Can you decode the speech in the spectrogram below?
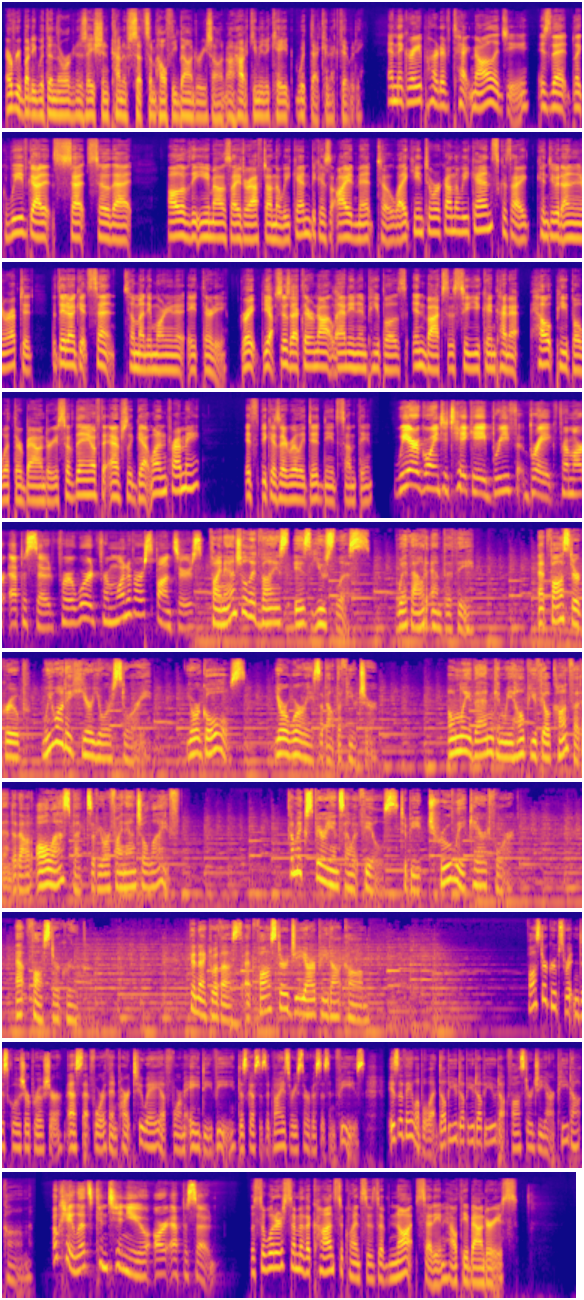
everybody within the organization kind of set some healthy boundaries on on how to communicate with that connectivity. And the great part of technology is that like we've got it set so that all of the emails I draft on the weekend because I admit to liking to work on the weekends because I can do it uninterrupted, but they don't get sent till Monday morning at eight thirty. Great. Yeah. So that they're not yeah. landing in people's inboxes so you can kind of help people with their boundaries. So if they know if they actually get one from me, it's because I really did need something. We are going to take a brief break from our episode for a word from one of our sponsors. Financial advice is useless without empathy. At Foster Group, we want to hear your story, your goals, your worries about the future. Only then can we help you feel confident about all aspects of your financial life. Come experience how it feels to be truly cared for at Foster Group. Connect with us at fostergrp.com. Foster Group's written disclosure brochure, as set forth in Part 2A of Form ADV, discusses advisory services and fees, is available at www.fostergrp.com. Okay, let's continue our episode. So, what are some of the consequences of not setting healthy boundaries?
